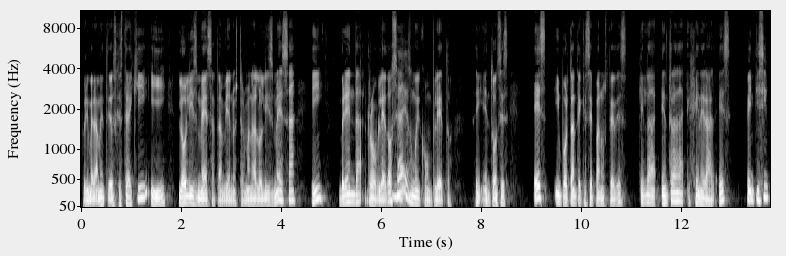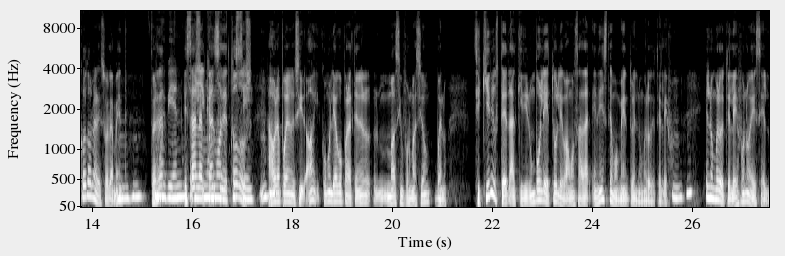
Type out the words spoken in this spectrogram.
Primeramente Dios que esté aquí. Y Lolis Mesa también, nuestra hermana Lolis Mesa y Brenda Robledo. O sea, es muy completo. ¿sí? Entonces, es importante que sepan ustedes que la entrada general es 25 dólares solamente. ¿Verdad? Muy bien, Está al alcance de todos. sí. Ahora pueden decir, ay, ¿cómo le hago para tener más información? Bueno, si quiere usted adquirir un boleto, le vamos a dar en este momento el número de teléfono. El número de teléfono es el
